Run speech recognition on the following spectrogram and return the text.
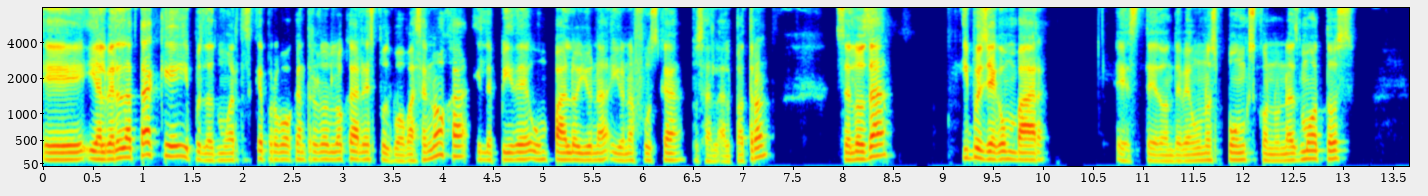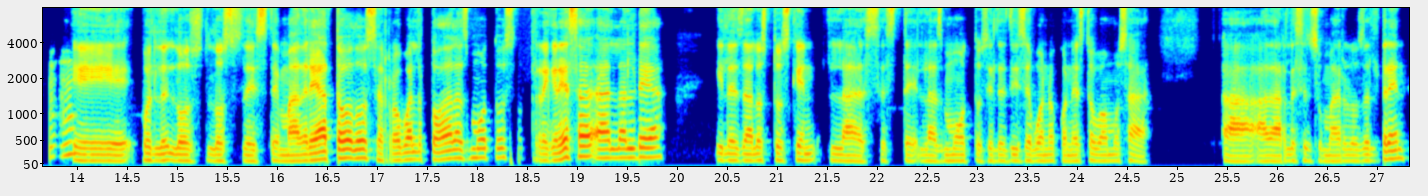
Eh, y al ver el ataque y pues las muertes que provoca entre los locales, pues Boba se enoja y le pide un palo y una, y una fusca pues al, al patrón. Se los da y pues llega a un bar este, donde ve unos punks con unas motos. Eh, pues los, los este, madrea a todos, se roba todas las motos, regresa a la aldea y les da a los Tusken las, este, las motos y les dice, bueno, con esto vamos a, a, a darles en su madre los del tren,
